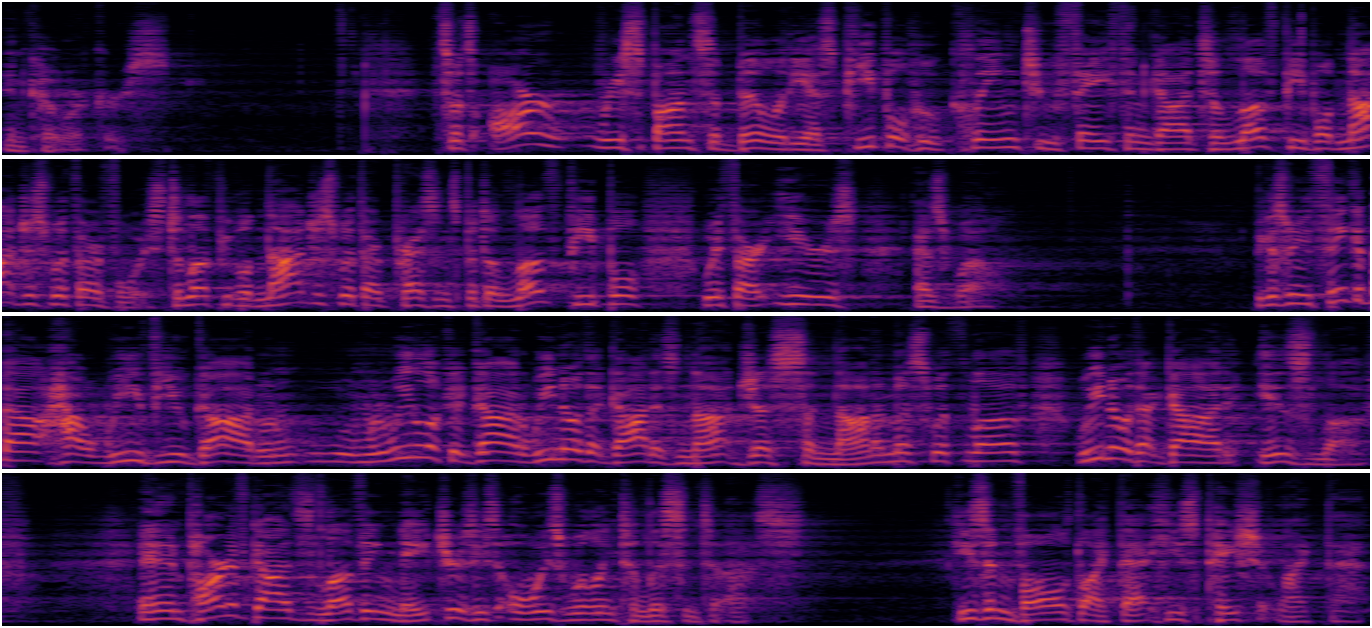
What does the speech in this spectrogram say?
and coworkers. So it's our responsibility as people who cling to faith in God to love people not just with our voice, to love people not just with our presence, but to love people with our ears as well. Because when you think about how we view God, when, when we look at God, we know that God is not just synonymous with love. We know that God is love. And part of God's loving nature is he's always willing to listen to us. He's involved like that. He's patient like that.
